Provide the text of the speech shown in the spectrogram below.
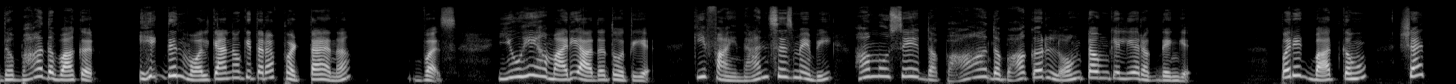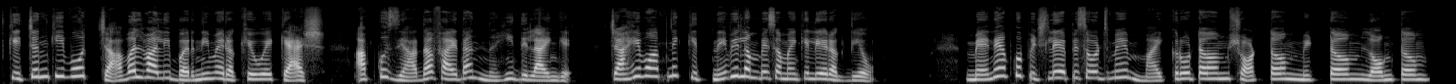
दबा दबा कर एक दिन वॉलकैनो की तरफ़ फटता है ना? बस, यूँ ही हमारी आदत होती है। कि फाइनेंसेस में भी हम उसे दबा दबा कर लॉन्ग टर्म के लिए रख देंगे। पर एक बात कहूँ, शायद किचन की वो चावल वाली बर्नी में रखे हुए कैश आपको ज़्यादा फ़ायदा नहीं दिलाएँगे, चाहे वो आपने कितने भी लंबे समय के लिए रख दिए हो। मैंने आपको पिछले एपिसोड्स में micro term short term mid term long term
